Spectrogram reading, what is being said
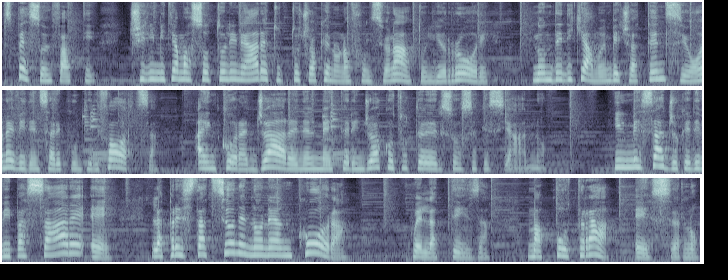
Spesso infatti ci limitiamo a sottolineare tutto ciò che non ha funzionato, gli errori. Non dedichiamo invece attenzione a evidenziare i punti di forza, a incoraggiare nel mettere in gioco tutte le risorse che si hanno. Il messaggio che devi passare è la prestazione non è ancora quella attesa, ma potrà esserlo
